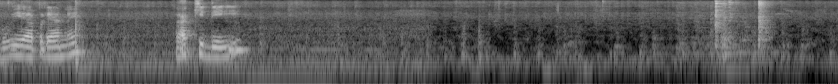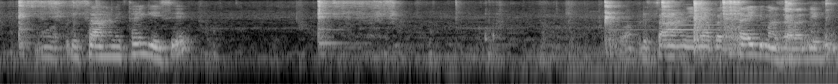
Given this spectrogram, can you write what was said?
હવે આપણે આને રાખી દઈએ આપણી સાહણી થઈ ગઈ છે તો આપણે સાહણીને આપણે સાઈડમાં જવા દેવું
